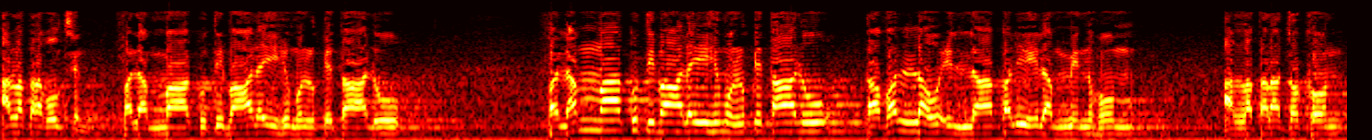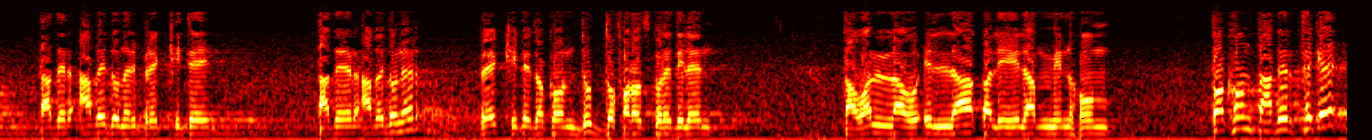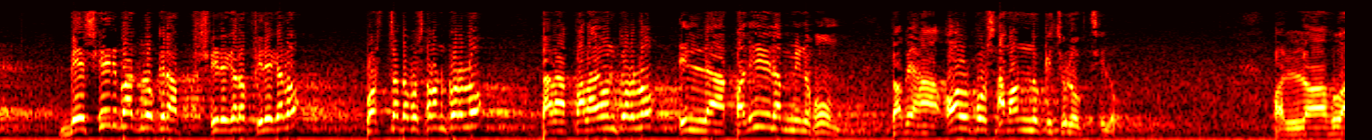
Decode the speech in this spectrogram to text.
আল্লাহ তারা বলছেন আল্লাহ তারা যখন তাদের আবেদনের প্রেক্ষিতে, তাদের আবেদনের প্রেক্ষিতে যখন যুদ্ধ ফরজ করে দিলেন মিনহুম, তখন তাদের থেকে বেশিরভাগ লোকেরা ফিরে গেল ফিরে গেল। পশ্চাদপসরণ করল, তারা পালায়ন করল, ইল্লা কালিল মিনহুম। তবে হ্যাঁ অল্প সামান্য কিছু লোক ছিল। আল্লাহু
